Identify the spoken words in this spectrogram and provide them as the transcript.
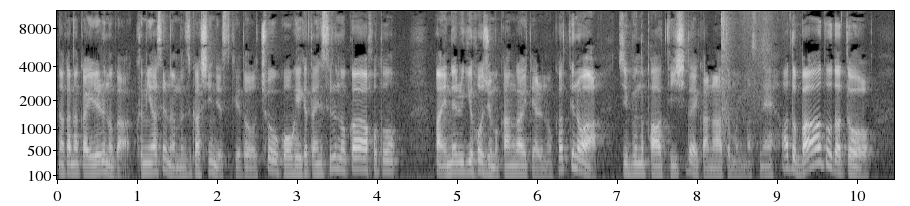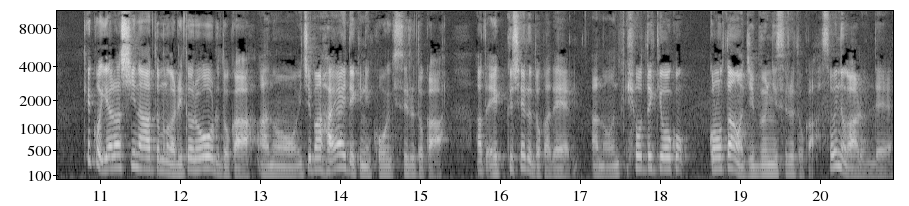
なかなか入れるのが組み合わせるのは難しいんですけど超攻撃型にするのかほと、まあ、エネルギー補充も考えてやるのかっていうのは自分のパーティー次第かなと思いますね。あとバードだと結構いやらしいなと思うのがリトルオールとかあの一番速い敵に攻撃するとかあとエッグシェルとかであの標的をこのターンは自分にするとかそういうのがあるんで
